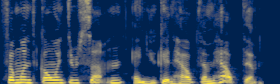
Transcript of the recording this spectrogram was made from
Someone's going through something and you can help them help them.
